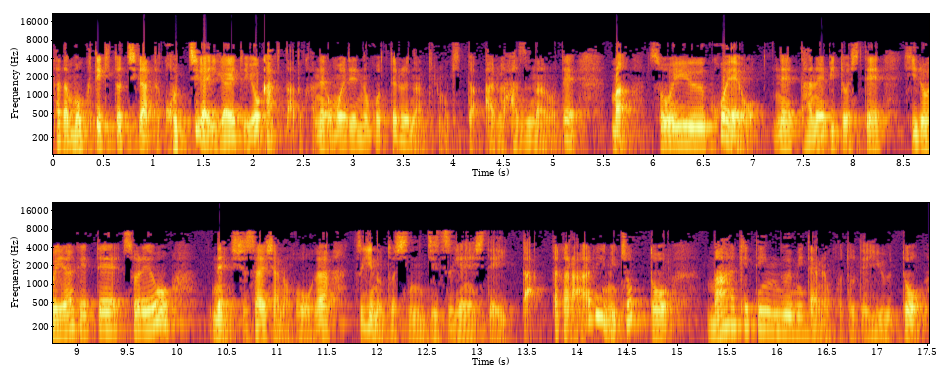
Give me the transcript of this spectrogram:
ただ目的と違ったこっちが意外と良かったとかね、思い出に残ってるなんていうのもきっとあるはずなので、まあ、そういう声をね、種火として拾い上げて、それをね、主催者の方が次の年に実現していった。だからある意味ちょっとマーケティングみたいなことで言うと、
